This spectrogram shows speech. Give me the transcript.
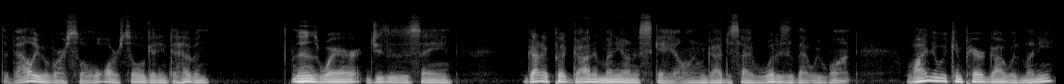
the value of our soul, our soul getting to heaven. This is where Jesus is saying, we got to put God and money on a scale and we got to decide what is it that we want. Why do we compare God with money?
